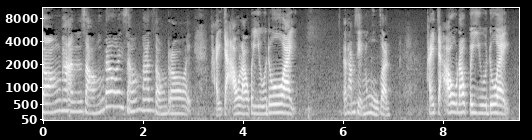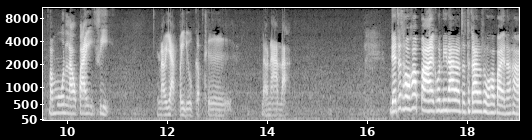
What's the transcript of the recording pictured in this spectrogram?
สองพันสองร้อยสองพันสองร้อยใครจะเอาเราไปอยู่ด้วย จะทำเสียงน้องหมูก่อน ใครจะเอาเราไปอยู่ด้วย ประมูลเราไปสิ เราอยากไปอยู่กับเธอ แล้วน่ารัก เดี๋ยวจะโทรเข้าไป คนที่ได้เราจะกล้าโทรเข้าไปนะคะ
